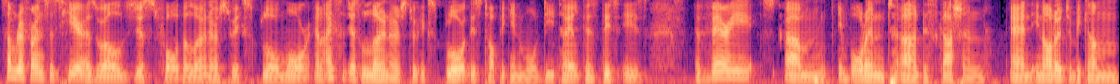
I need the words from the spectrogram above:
Some references here as well just for the learners to explore more and I suggest learners to explore this topic in more detail because this is a very um, important uh, discussion and in order to become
